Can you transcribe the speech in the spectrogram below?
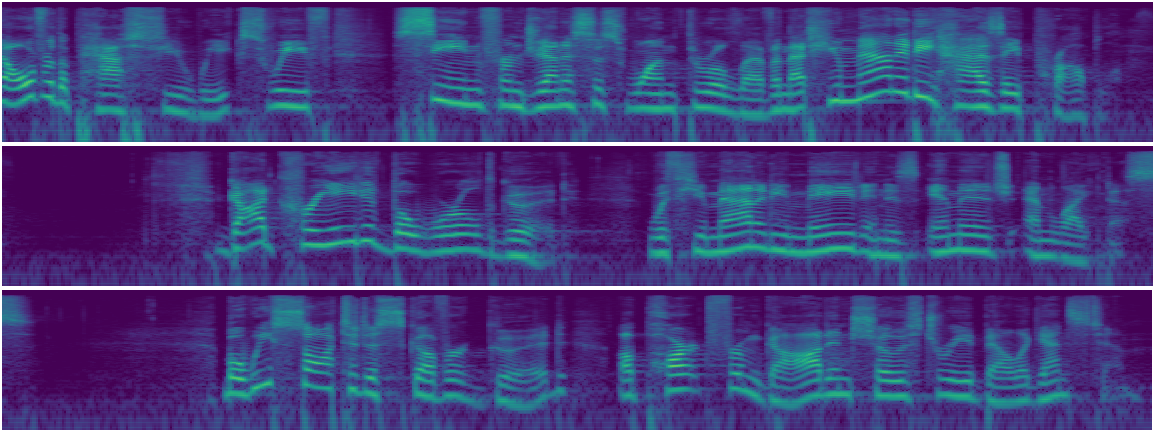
Now, over the past few weeks, we've seen from Genesis 1 through 11 that humanity has a problem. God created the world good, with humanity made in his image and likeness. But we sought to discover good apart from God and chose to rebel against him.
